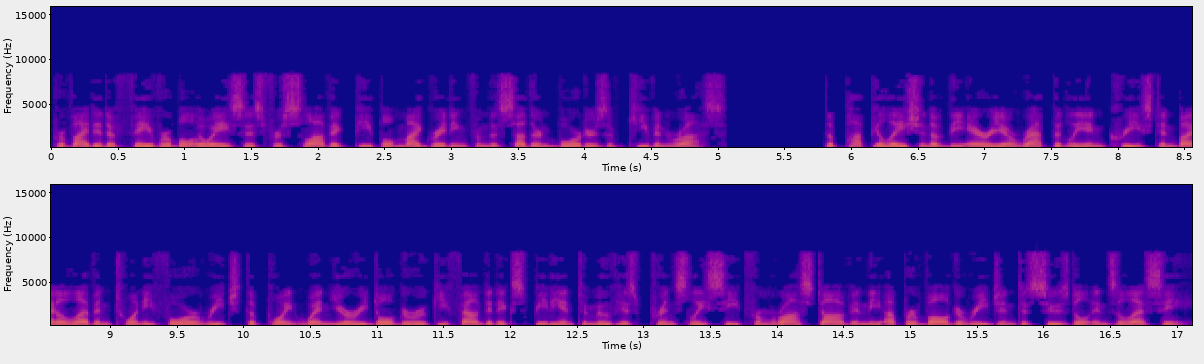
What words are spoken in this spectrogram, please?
provided a favorable oasis for Slavic people migrating from the southern borders of Kievan Rus. The population of the area rapidly increased and by 1124 reached the point when Yuri Dolgoruki found it expedient to move his princely seat from Rostov in the upper Volga region to Suzdal in Zalesy.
